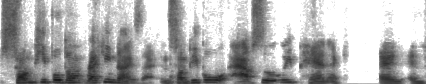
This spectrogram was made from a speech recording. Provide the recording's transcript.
some people don't recognize that and some people will absolutely panic and and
